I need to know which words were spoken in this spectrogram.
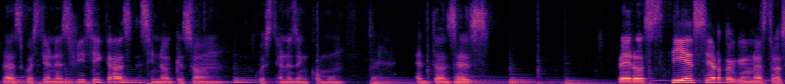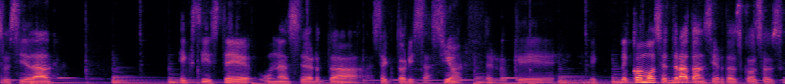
las cuestiones físicas, sino que son cuestiones en común. Entonces, pero sí es cierto que en nuestra sociedad existe una cierta sectorización de lo que de, cómo se tratan ciertas cosas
